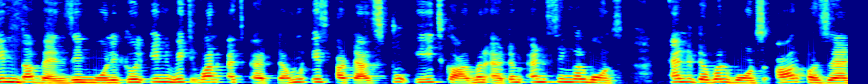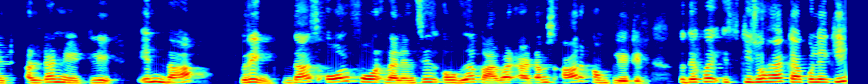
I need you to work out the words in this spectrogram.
in the benzene molecule in which one H atom is attach to each carbon atom and single bonds and double bonds are present alternately in the ring thus all four valences of the carbon atoms are completed तो देखो, इसकी जो है कैकुले की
